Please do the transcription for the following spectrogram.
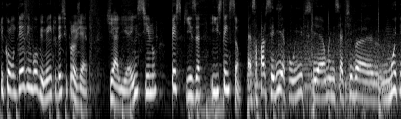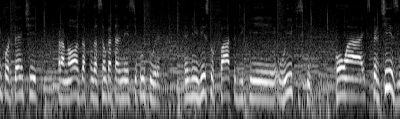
e com o desenvolvimento desse projeto, que alia ensino, pesquisa e extensão. Essa parceria com o IFSC é uma iniciativa muito importante para nós da Fundação Catarinense de Cultura, tendo em vista o fato de que o IFSC, com a expertise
